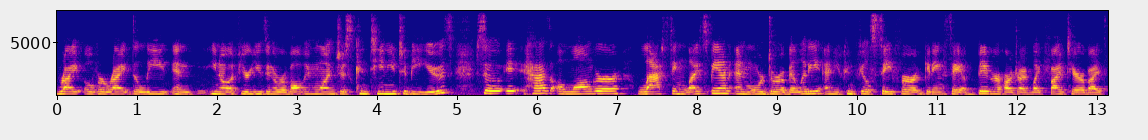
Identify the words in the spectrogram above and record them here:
write, overwrite, delete, and you know, if you're using a revolving one, just continue to be used. So it has a longer lasting lifespan and more durability and you can feel safer getting say a bigger hard drive like five terabytes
